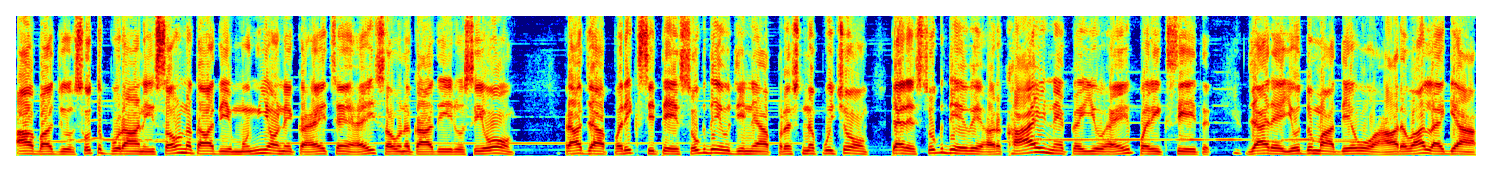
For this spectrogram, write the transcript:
આ બાજુ સુતપુરાણી સૌનકાદી મુનિઓને કહે છે, હે સૌનકાદી ઋષિઓ, રાજા પરીક્ષિતે સુખદેવજીને આ પ્રશ્ન પૂછ્યો ત્યારે સુખદેવે હરખાઈને કહ્યું, હે પરીક્ષિત, જ્યારે યુદ્ધમાં દેવો હારવા લાગ્યા,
